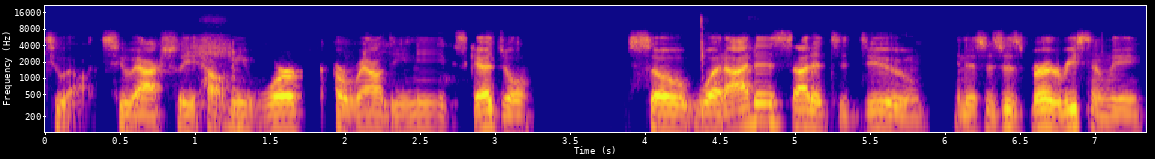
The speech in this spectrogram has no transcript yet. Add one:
to to actually help me work around the unique schedule. So what I decided to do, and this is just very recently,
